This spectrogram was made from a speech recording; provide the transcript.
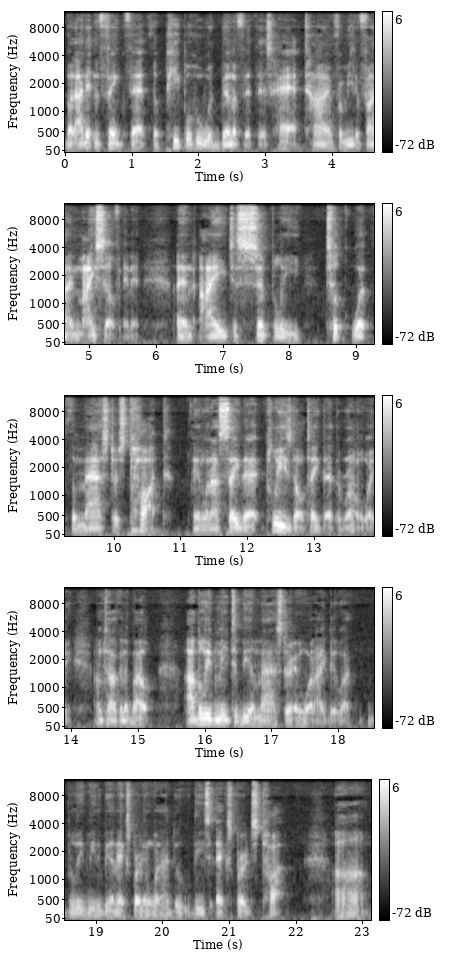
But I didn't think that the people who would benefit this had time for me to find myself in it. And I just simply took what the masters taught. And when I say that, please don't take that the wrong way. I'm talking about, I believe me to be a master in what I do. I believe me to be an expert in what I do. These experts taught. Um,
